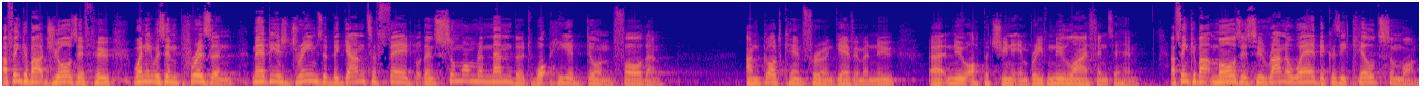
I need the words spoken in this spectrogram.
I think about Joseph, who, when he was in prison, maybe his dreams had begun to fade, but then someone remembered what he had done for them. And God came through and gave him a new uh, new opportunity and breathe new life into him. I think about Moses who ran away because he killed someone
